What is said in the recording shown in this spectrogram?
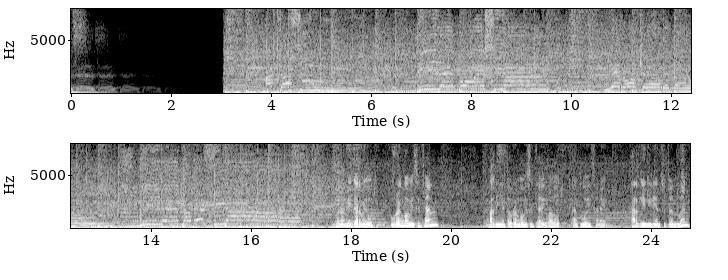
Ez Artzazu nire poesia Lerrokerretan nire gabeziak. Bueno, nik garbi dut, urrengo bizitzan, baldin eta urrengo bizitzarik badut, katua izan nahi dut. Argi ibili entzuten duen,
